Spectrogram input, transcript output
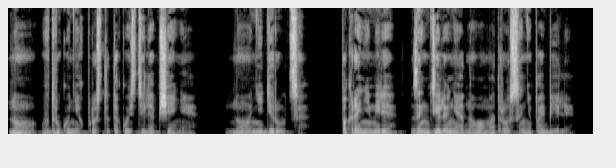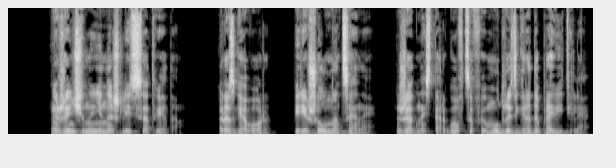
Но вдруг у них просто такой стиль общения. Но не дерутся. По крайней мере, за неделю ни одного матроса не побили. Женщины не нашлись с ответом. Разговор перешел на цены, жадность торговцев и мудрость градоправителя,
